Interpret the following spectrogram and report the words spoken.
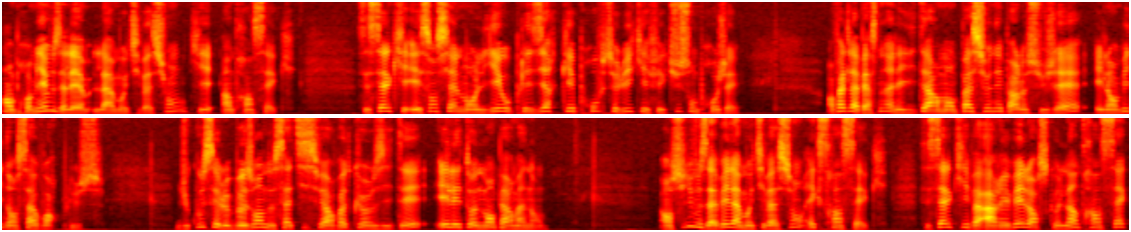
En premier, vous avez la motivation qui est intrinsèque. C'est celle qui est essentiellement liée au plaisir qu'éprouve celui qui effectue son projet. En fait, la personne, elle est littéralement passionnée par le sujet et l'envie d'en savoir plus. Du coup, c'est le besoin de satisfaire votre curiosité et l'étonnement permanent. Ensuite, vous avez la motivation extrinsèque. C'est celle qui va arriver lorsque l'intrinsèque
